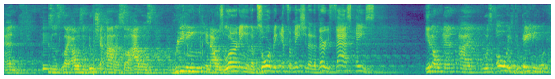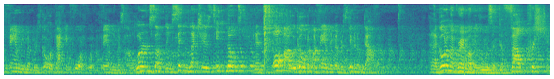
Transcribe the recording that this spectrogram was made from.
And this was like I was a new Shahada, so I was reading and I was learning and absorbing information at a very fast pace. You know, and I was always debating with my family members, going back and forth with my family members. I'll learn something, sit in lectures, take notes, and then off I would go to my family members, giving them dawah. And I go to my grandmother, who was a devout Christian,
